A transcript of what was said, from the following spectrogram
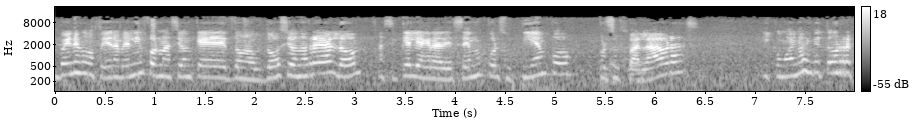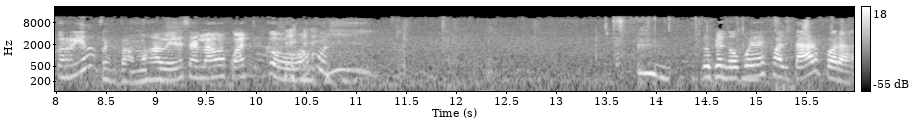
Bueno, como pudieron ver la información que don Audocio nos regaló, así que le agradecemos por su tiempo, por sus palabras. Y como él nos invitó a un recorrido, pues vamos a ver ese lado acuático, vamos. Lo que no puede faltar para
